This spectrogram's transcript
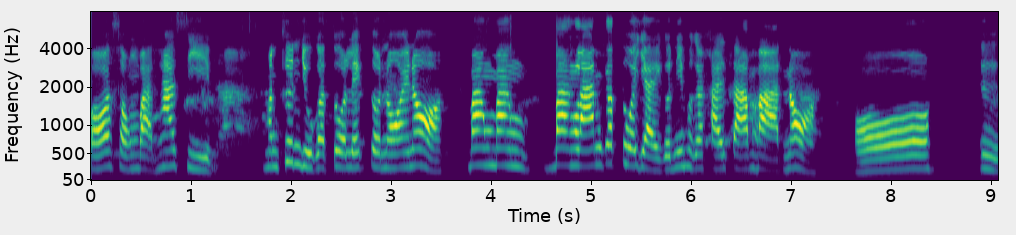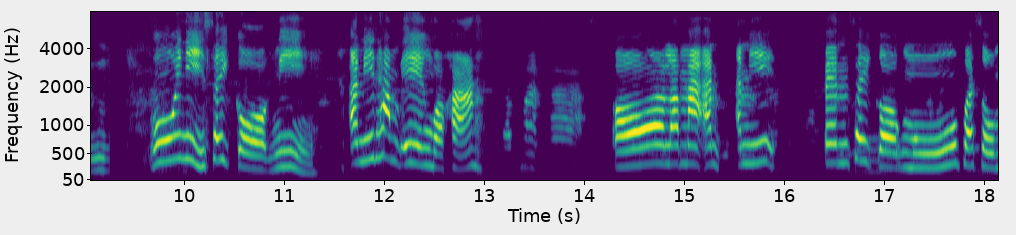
อ๋อสองบาทห้าสิบจ้ามันขึ้นอยู่กับตัวเล็กตัวน้อยเนาะบางบางบางร้านก็ตัวใหญ่กว่านี้เพิ่นก็ขายสามบาทเนาะอ๋อเออเออโอ้ยนี่ไส้กรอกนี่ อันนี้ทำเองบ่คะรับมากค่ะอ๋อรับมาอันอันนี้เป็นไส้กรอกหมูผสม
